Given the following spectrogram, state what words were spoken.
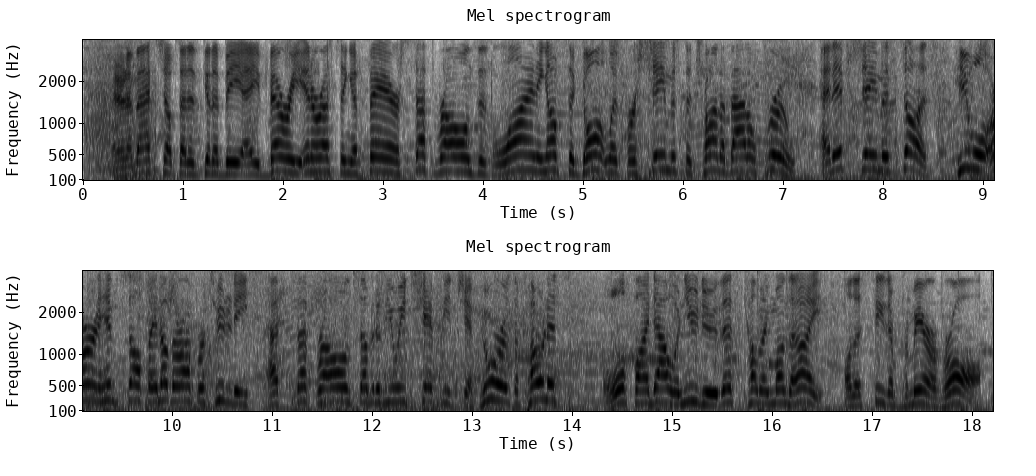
And in a matchup that is going to be a very interesting affair, Seth Rollins is lining up the gauntlet for Sheamus to try to battle through. And if Sheamus does, he will earn himself another opportunity at Seth Rollins' WWE Championship. Who are his opponents? Well, find out when you do this coming Monday night on the season premiere of Raw.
